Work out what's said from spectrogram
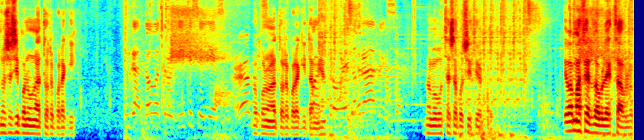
No sé si pone una torre por aquí. Voy a poner una torre por aquí también. No me gusta esa posición. Y vamos a hacer doble establo.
